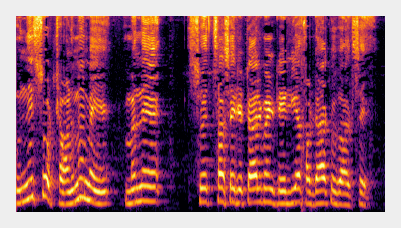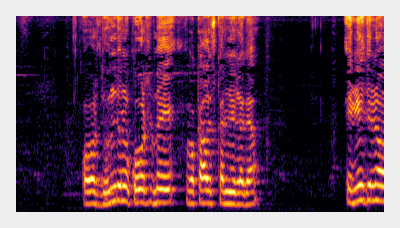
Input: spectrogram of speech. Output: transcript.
उन्नीस सौ अट्ठानवे में मैंने स्वेच्छा से रिटायरमेंट ले लिया था डाक विभाग से। और झुंझुनू कोर्ट में वकालत करने लगा। इन्हीं दिनों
